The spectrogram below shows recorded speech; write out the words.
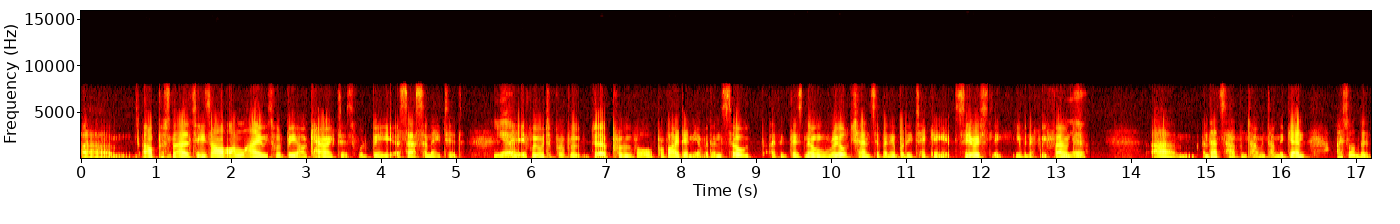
um, our personalities, our, our lives would be, our characters would be assassinated Yeah. if we were to prove, uh, prove or provide any evidence. So I think there's no real chance of anybody taking it seriously, even if we found Yeah. it. Um, and that's happened time and time again. I saw the,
